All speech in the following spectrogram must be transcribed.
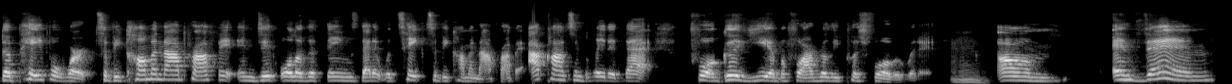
the paperwork to become a nonprofit and did all of the things that it would take to become a nonprofit. I contemplated that for a good year before I really pushed forward with it. Um, and then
